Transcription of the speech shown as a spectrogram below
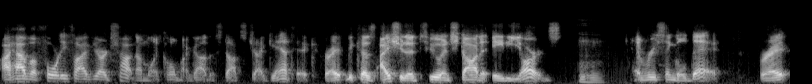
I have a 45 yard shot and I'm like, oh my God, this dot's gigantic, right? Because I shoot a two inch dot at 80 yards Mhm. every single day, right?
